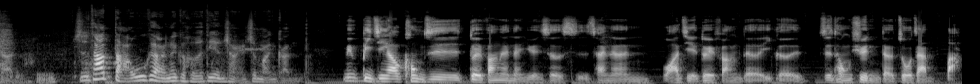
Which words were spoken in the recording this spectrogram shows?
弹啦。嗯，只是他打乌克兰那个核电厂也是蛮敢的。因为毕竟要控制对方的能源设施，才能瓦解对方的一个直通讯的作战吧。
